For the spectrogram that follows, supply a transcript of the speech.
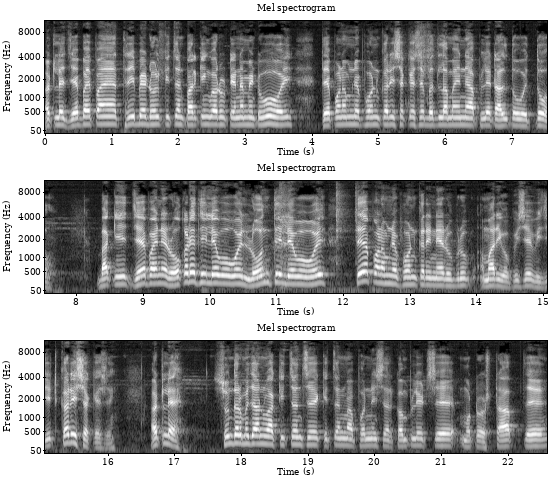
એટલે જે ભાઈ પાસે થ્રી બેડ હોલ કિચન પાર્કિંગવાળું ટેનામેન્ટ હોય, તે પણ અમને ફોન કરી શકે છે, બદલામાં એને આ ફ્લેટ હાલતો હોય તો. બાકી જે ભાઈને રોકડેથી લેવો હોય લોનથી લેવો હોય, તે પણ અમને ફોન કરીને રૂબરૂ અમારી ઓફિસે વિઝિટ કરી શકે છે. એટલે સુંદર મજાનું આ કિચન છે કિચનમાં ફર્નિચર કમ્પ્લીટ છે, મોટો સ્ટાફ છે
